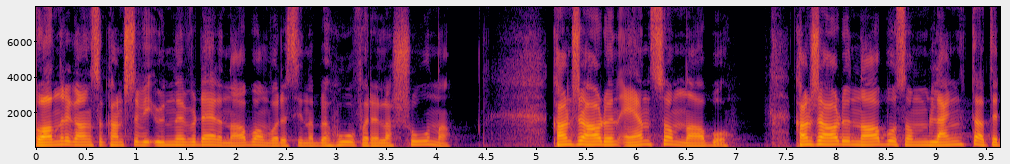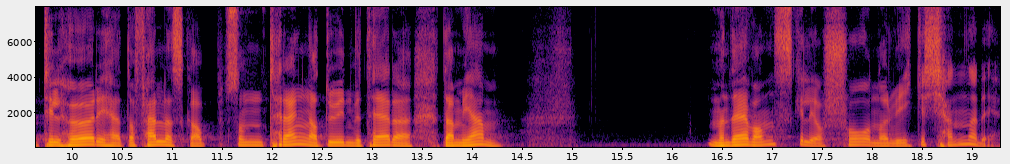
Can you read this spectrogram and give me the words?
Og andre ganger så kanskje vi undervurderer naboene våre sine behov for relasjoner. Kanskje har du en ensom nabo. Kanskje har du en nabo som lengter etter tilhørighet og fellesskap, som trenger at du inviterer dem hjem. Men det er vanskelig å se når vi ikke kjenner dem.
